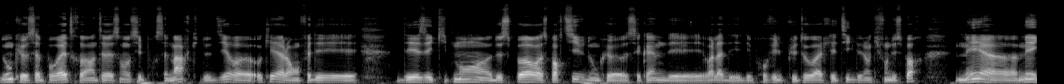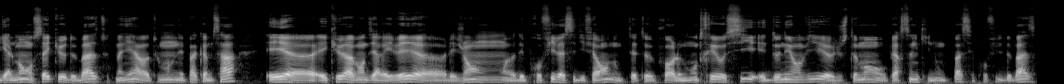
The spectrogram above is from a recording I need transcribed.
Donc ça pourrait être intéressant aussi pour ces marques de dire ok alors on fait des, équipements de sport sportifs, donc c'est quand même des voilà des, profils plutôt athlétiques, des gens qui font du sport, mais mais également on sait que de base de toute manière tout le monde n'est pas comme ça et, et que avant d'y arriver les gens ont des profils assez différents, donc peut-être pouvoir le montrer aussi et donner envie euh, justement aux personnes qui n'ont pas ces profils de base,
